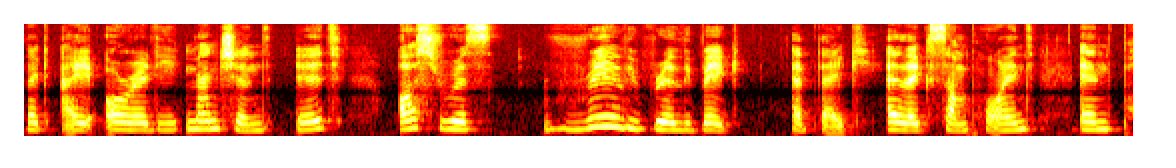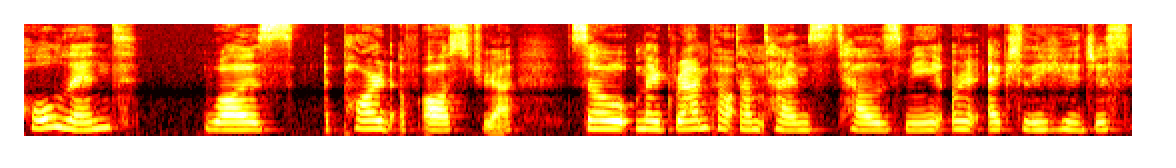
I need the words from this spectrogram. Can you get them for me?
like I already mentioned it, Austria was really, really big at like at like some point, and Poland was a part of Austria. So my grandpa sometimes tells me, or actually he just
